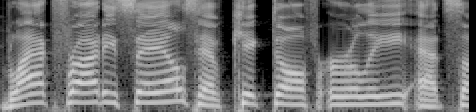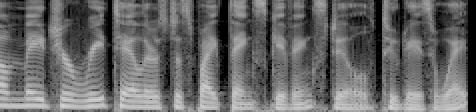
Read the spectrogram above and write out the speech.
Black Friday sales have kicked off early at some major retailers despite Thanksgiving still two days away.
